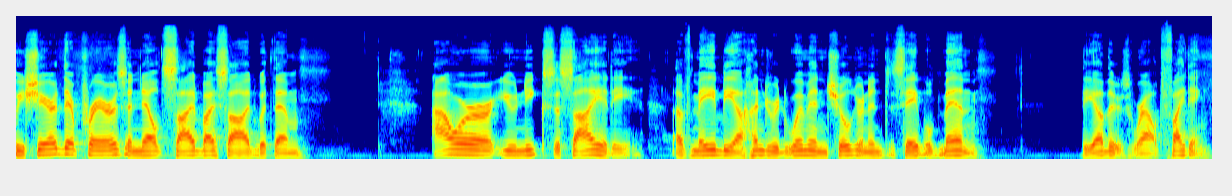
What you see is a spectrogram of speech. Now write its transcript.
We shared their prayers and knelt side by side with them. Our unique society of maybe a hundred women, children, and disabled men, the others were out fighting,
